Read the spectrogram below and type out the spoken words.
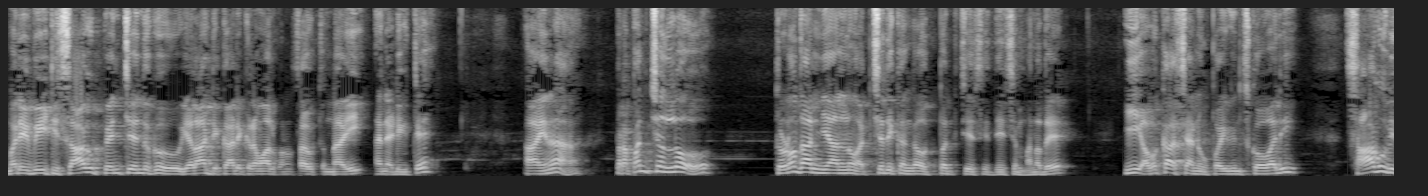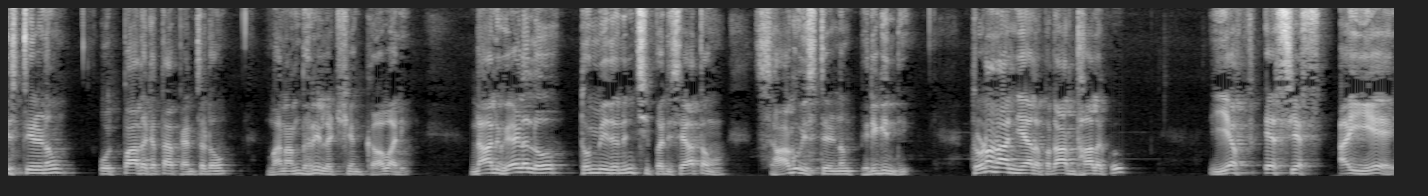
మరి వీటి సాగు పెంచేందుకు ఎలాంటి కార్యక్రమాలు కొనసాగుతున్నాయి అని అడిగితే ఆయన ప్రపంచంలో తృణధాన్యాలను అత్యధికంగా ఉత్పత్తి చేసే దేశం మనదే. ఈ అవకాశాన్ని ఉపయోగించుకోవాలి. సాగు విస్తీర్ణం ఉత్పాదకత పెంచడం మనందరి లక్ష్యం కావాలి. నాలుగేళ్ళలో తొమ్మిది నుంచి పది శాతం సాగు విస్తీర్ణం పెరిగింది. తృణధాన్యాల పదార్థాలకు ఎఫ్ఎస్ఎస్ఐఏ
